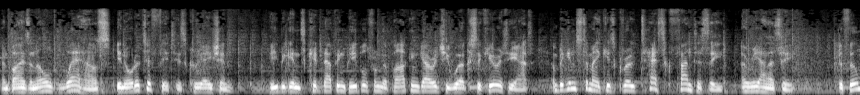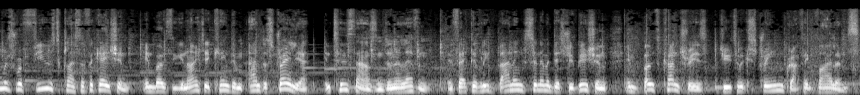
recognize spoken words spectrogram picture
and buys an old warehouse in order to fit his creation. He begins kidnapping people from the parking garage he works security at and begins to make his grotesque fantasy a reality. The film was refused classification in both the United Kingdom and Australia in 2011, effectively banning cinema distribution in both countries due to extreme graphic violence.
